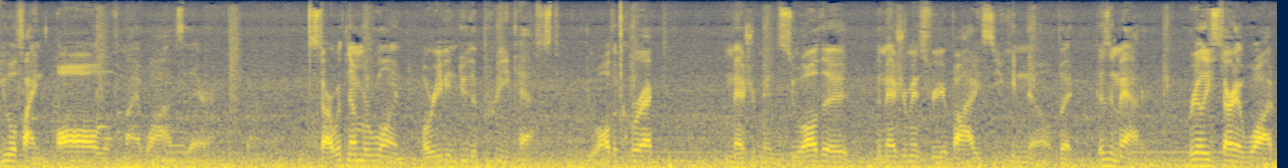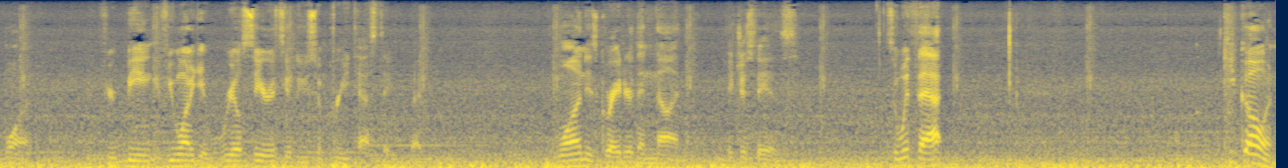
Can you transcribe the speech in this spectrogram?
You will find all of my WODs there. Start with number one, or even do the pre-test do all the correct measurements, do all the, the measurements for your body so you can know. But doesn't matter. Really start at WOD one. If you're being if you want to get real serious, you'll do some pre-testing. But one is greater than none. It just is. So with that, keep going.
